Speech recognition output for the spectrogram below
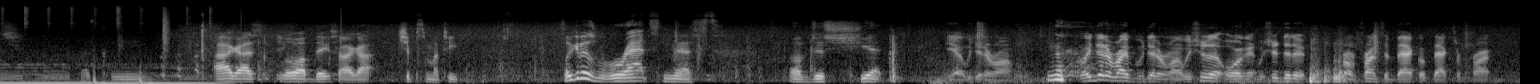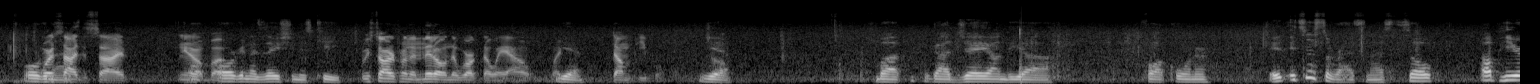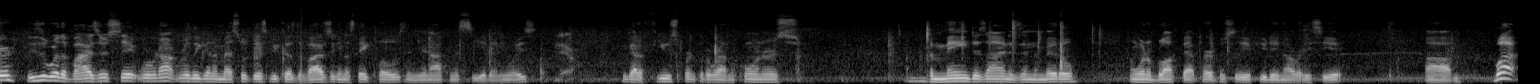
That's clean. Alright guys, little update. Sorry, I got chips in my teeth. Look at this rat's nest of just shit. Yeah, we did it wrong. we did it right, but we did it wrong. We should have organ. We should did it from front to back or back to front or side to side. You know, but organization is key. we started from the middle and then worked our way out like yeah, dumb people. yeah. But we got Jay on the uh, far corner. It, it's just a rat's nest. So up here, these are where the visors sit. We're not really gonna mess with this because the visors are gonna stay closed and you're not gonna see it anyways. Yeah. We got a few sprinkled around the corners. The main design is in the middle. I'm gonna block that purposely if you didn't already see it. Um, but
